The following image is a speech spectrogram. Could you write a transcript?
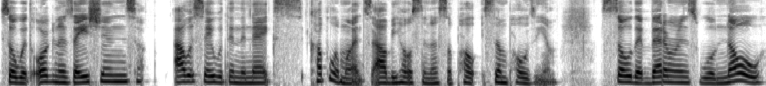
So with organizations, I would say within the next couple of months, I'll be hosting a symposium so that veterans will know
